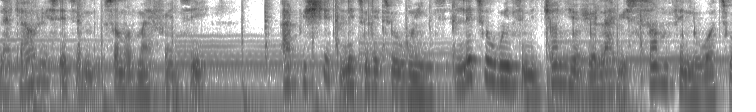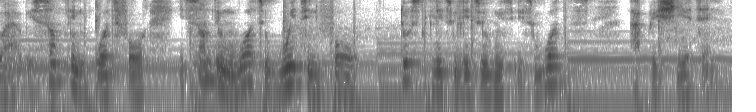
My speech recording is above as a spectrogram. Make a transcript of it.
Like I always say to some of my friends, see, appreciate little, little wins. Little wins in the journey of your life is something worthwhile, it's something worth for, it's something worth waiting for. Those little, little wins is worth appreciating.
